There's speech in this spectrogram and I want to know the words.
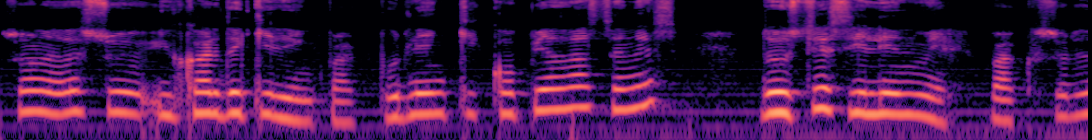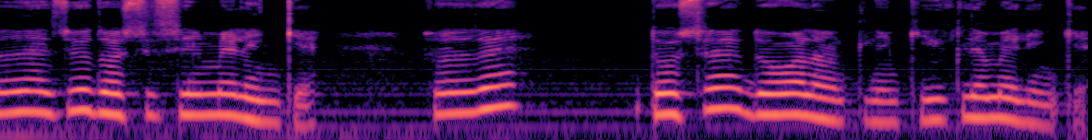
Sonra da şu yukarıdaki link bak. Bu linki kopyalarsanız dosya silinir. Bak şurada ne yazıyor? Dosya silme linki. Sonra da dosya Doğaland linki, yükleme linki.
